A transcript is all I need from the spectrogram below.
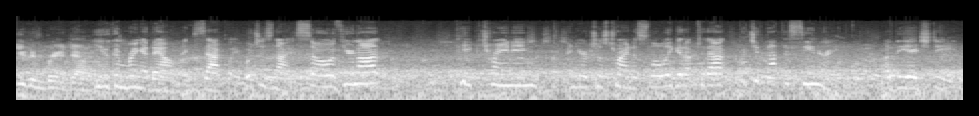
you can bring it down. You can bring it down, exactly, which is nice. So if you're not peak training and you're just trying to slowly get up to that, but you've got the scenery of the HD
